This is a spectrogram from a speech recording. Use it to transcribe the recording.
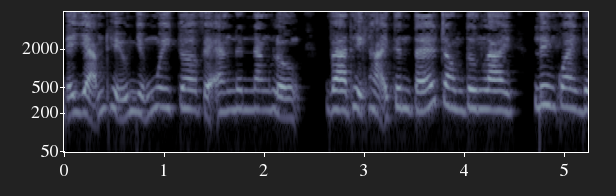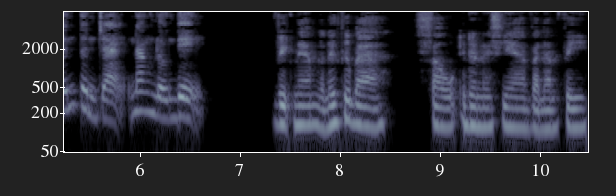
để giảm thiểu những nguy cơ về an ninh năng lượng và thiệt hại kinh tế trong tương lai liên quan đến tình trạng năng lượng điện. Việt Nam là nước thứ ba sau Indonesia và Nam Phi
